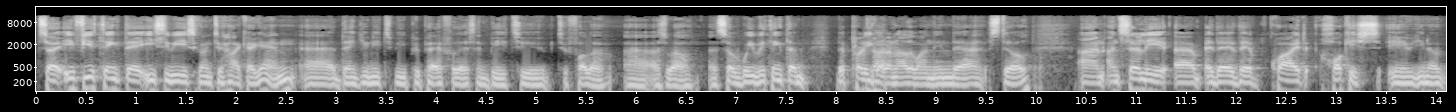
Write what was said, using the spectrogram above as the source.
so if you think the ECB is going to hike again, uh, then you need to be prepared for the SNB to to follow uh, as well. so we, we think that they've probably got another one in there still and, and certainly uh, they, they're quite hawkish, eh, you know,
